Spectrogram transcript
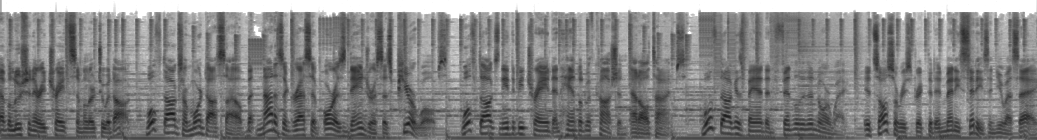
evolutionary traits similar to a dog. Wolf dogs are more docile, but not as aggressive or as dangerous as pure wolves. Wolf dogs need to be trained and handled with caution at all times. Wolf dog is banned in Finland and Norway. It's also restricted in many cities in USA.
